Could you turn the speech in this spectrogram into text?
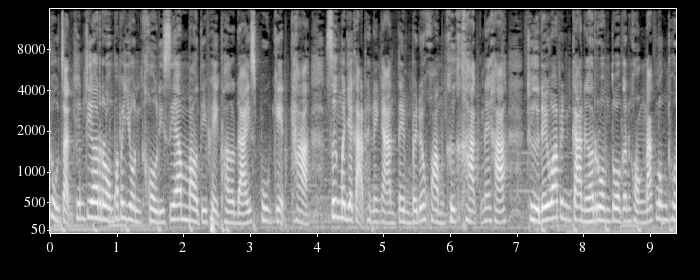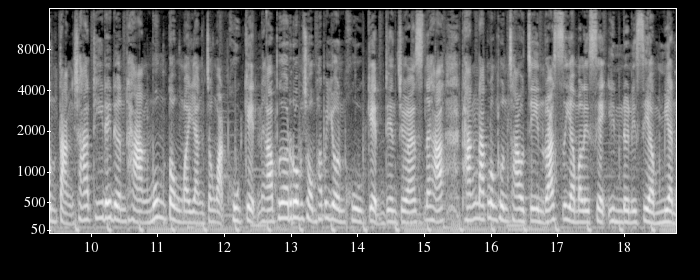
ถูกจัดขึ้นที่โรงภาพยนตร์โคลิเซียมมัลติเพล็กซ์พาราไดส์ภูเก็ตค่ะ ซึ่งบรรยากาศภายในงานเต็มไปด้วยความคึกคักนะคะ ถือได้ว่าเป็นการรวมตัวกันของนักลงทุนต่างชาติที่ได้เดินทางมุ่งตรงมายังจังหวัดภูเก็ตนะคะเพื่อร่วมชมภาพยนตร์ภูเก็ตเดนเจอรัสนะคะ ทั้งนักลงทุนชาวจีน รัสเซีย มาเลเซีย อินโดนีเซีย เมียน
